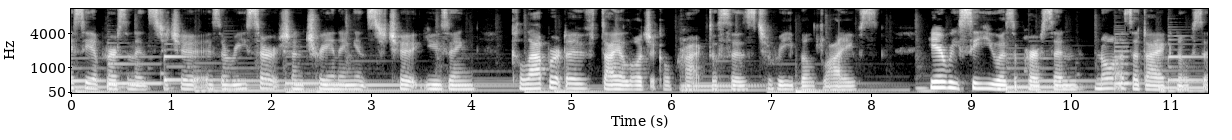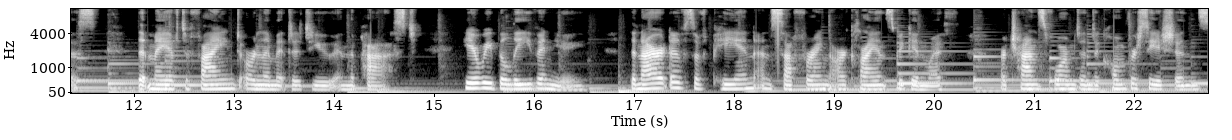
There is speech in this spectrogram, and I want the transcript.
I See a Person Institute is a research and training institute using collaborative dialogical practices to rebuild lives. Here we see you as a person, not as a diagnosis that may have defined or limited you in the past. Here we believe in you. The narratives of pain and suffering our clients begin with are transformed into conversations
